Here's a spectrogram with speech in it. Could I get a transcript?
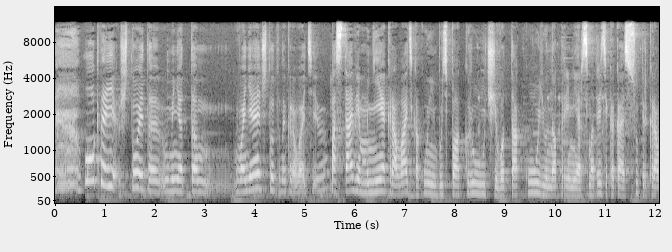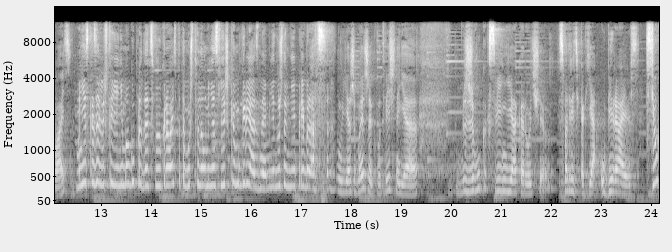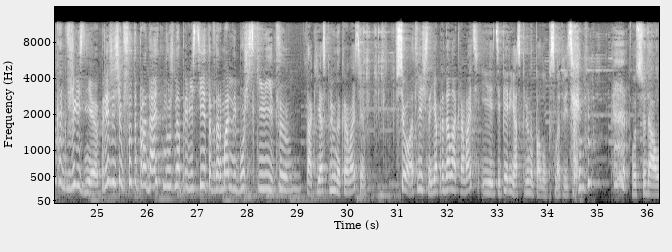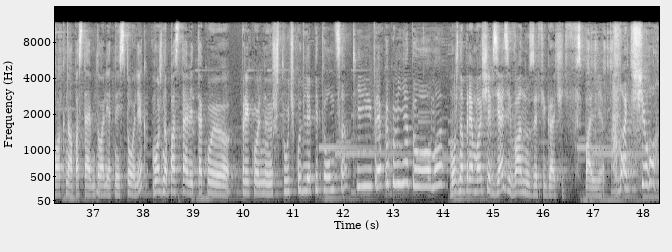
окна. И что это у меня там воняет что-то на кровати. Поставим мне кровать какую-нибудь покруче, вот такую, например. Смотрите, какая супер кровать. Мне сказали, что я не могу продать свою кровать, потому что она у меня слишком грязная, мне нужно в ней прибраться. Ну, я же мэджик, вот вечно я живу как свинья, короче. Смотрите, как я убираюсь. Все как в жизни. Прежде чем что-то продать, нужно привести это в нормальный божеский вид. Так, я сплю на кровати. Все, отлично, я продала кровать, и теперь я сплю на полу, посмотрите. Вот сюда у окна поставим туалетный столик. Можно поставить такую прикольную штучку для питомца. И прям как у меня дома. Можно прям вообще взять и ванну зафигачить в спальне. А чё?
